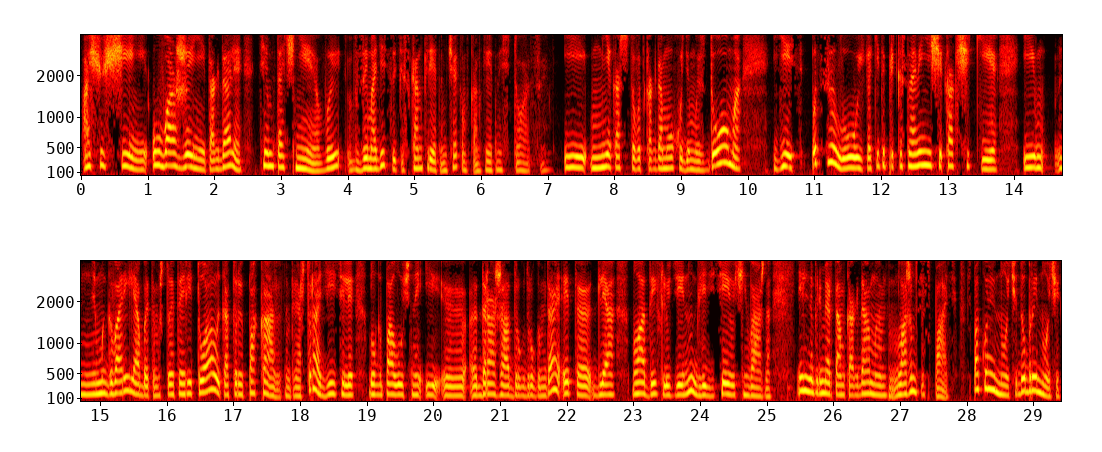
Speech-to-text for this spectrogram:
ощущений, уважений и так далее, тем точнее вы взаимодействуете с конкретным человеком в конкретной ситуации. И мне кажется, что вот когда мы уходим из дома, есть поцелуй, какие-то прикосновения щека к щеке. И мы говорили об этом, что это ритуалы, которые показывают, например, что родители благополучны и э, дорожат друг другом. Да? Это для молодых людей, ну, для детей очень важно. Или, например, там, когда мы ложимся спать. Спокойной ночи, доброй ночи.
